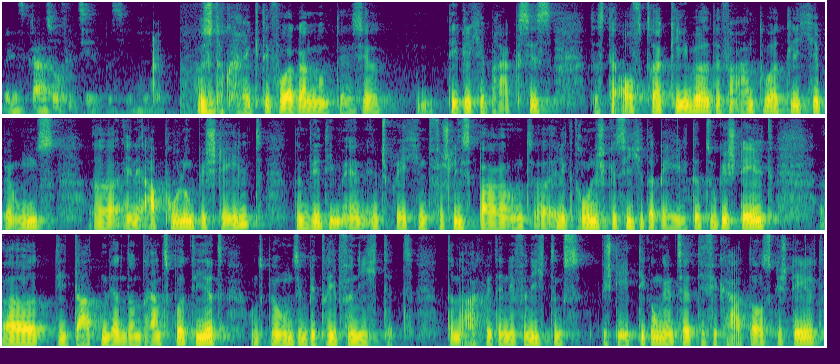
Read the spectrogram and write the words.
wenn es ganz offiziell passieren würde? Also der korrekte Vorgang, und der ist ja tägliche Praxis, dass der Auftraggeber, der Verantwortliche bei uns eine Abholung bestellt, dann wird ihm ein entsprechend verschließbarer und äh, elektronisch gesicherter Behälter zugestellt. Äh, die Daten werden dann transportiert und bei uns im Betrieb vernichtet. Danach wird eine Vernichtungsbestätigung, ein Zertifikat ausgestellt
